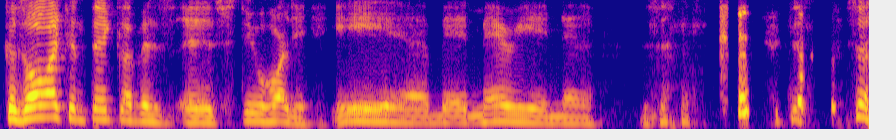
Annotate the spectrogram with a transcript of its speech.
because all I can think of is is Stu Hardy. Yeah, man, Marion. Uh, so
